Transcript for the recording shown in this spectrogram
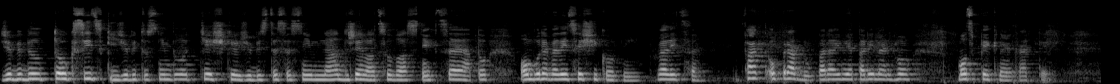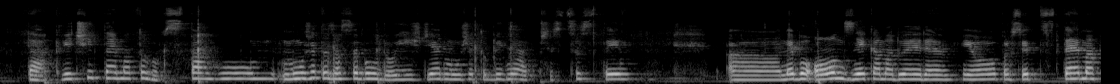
že by byl toxický, že by to s ním bylo těžké, že byste se s ním nadřela, co vlastně chce a to. On bude velice šikovný, velice. Fakt opravdu, padají mě tady na něho moc pěkné karty. Tak, větší téma toho vztahu, můžete za sebou dojíždět, může to být nějak přes cesty, a, nebo on s někama dojede, jo, prostě téma,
